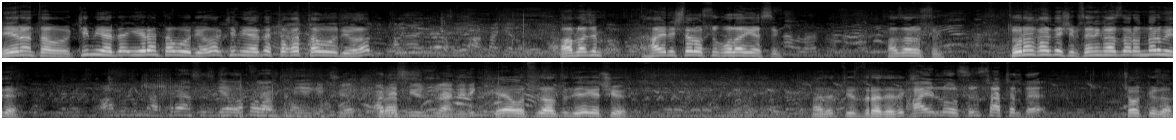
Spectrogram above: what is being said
İran tavuğu. Kim yerde İran tavuğu diyorlar, kim yerde tokat tavuğu diyorlar. Ablacığım hayırlı işler olsun, kolay gelsin. Pazar olsun. Turan kardeşim senin gazlar onlar mıydı? Abi bunlar Fransız G36 diye geçiyor. Fransız. Adet 100 lira dedik. G36 diye geçiyor. Adet 100 lira dedik. Hayırlı olsun satıldı. Çok güzel.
